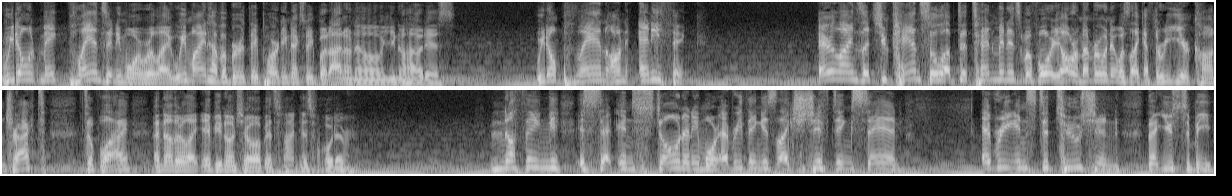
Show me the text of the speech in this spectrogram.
We don't make plans anymore. We're like, we might have a birthday party next week, but I don't know. You know how it is. We don't plan on anything. Airlines let you cancel up to 10 minutes before. Y'all remember when it was like a three year contract to fly? And now they're like, if you don't show up, it's fine. It's whatever. Nothing is set in stone anymore. Everything is like shifting sand. Every institution that used to be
